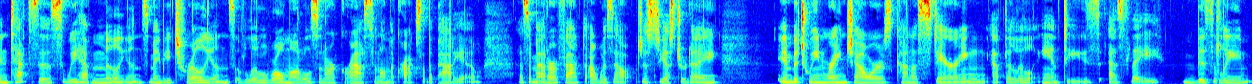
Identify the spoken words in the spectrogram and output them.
In Texas, we have millions, maybe trillions of little role models in our grass and on the cracks of the patio. As a matter of fact, I was out just yesterday in between rain showers, kind of staring at the little anties as they busily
